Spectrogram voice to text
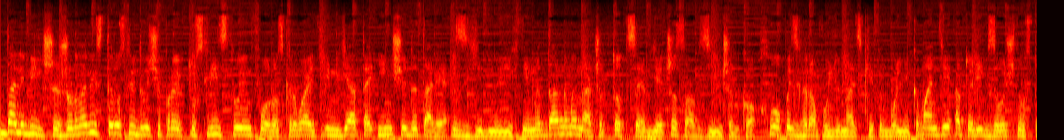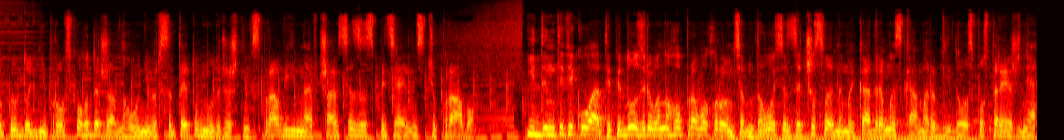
Далі більше журналісти, розслідувачі проекту Слідство інфо розкривають ім'я та інші деталі. Згідно їхніми даними, начебто, це В'ячеслав Зінченко. Хлопець грав у юнацькій футбольній команді, а торік заочно вступив до Дніпровського державного університету внутрішніх справ і навчався за спеціальністю право. Ідентифікувати підозрюваного правоохоронцям вдалося за численними кадрами з камер відеоспостереження.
